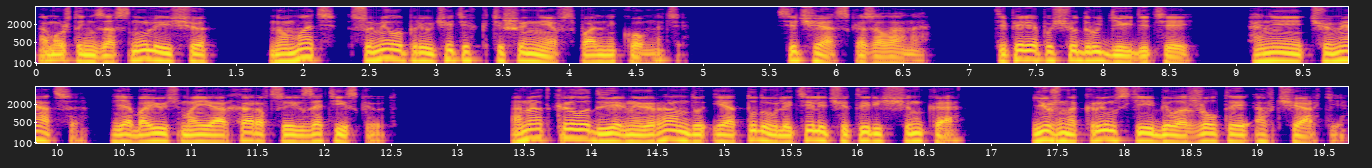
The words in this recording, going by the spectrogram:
а может и не заснули еще, но мать сумела приучить их к тишине в спальной комнате. «Сейчас», — сказала она, — «теперь я пущу других детей. Они чумятся, я боюсь, мои архаровцы их затискают». Она открыла дверь на веранду, и оттуда влетели четыре щенка. Южнокрымские бело-желтые овчарки.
